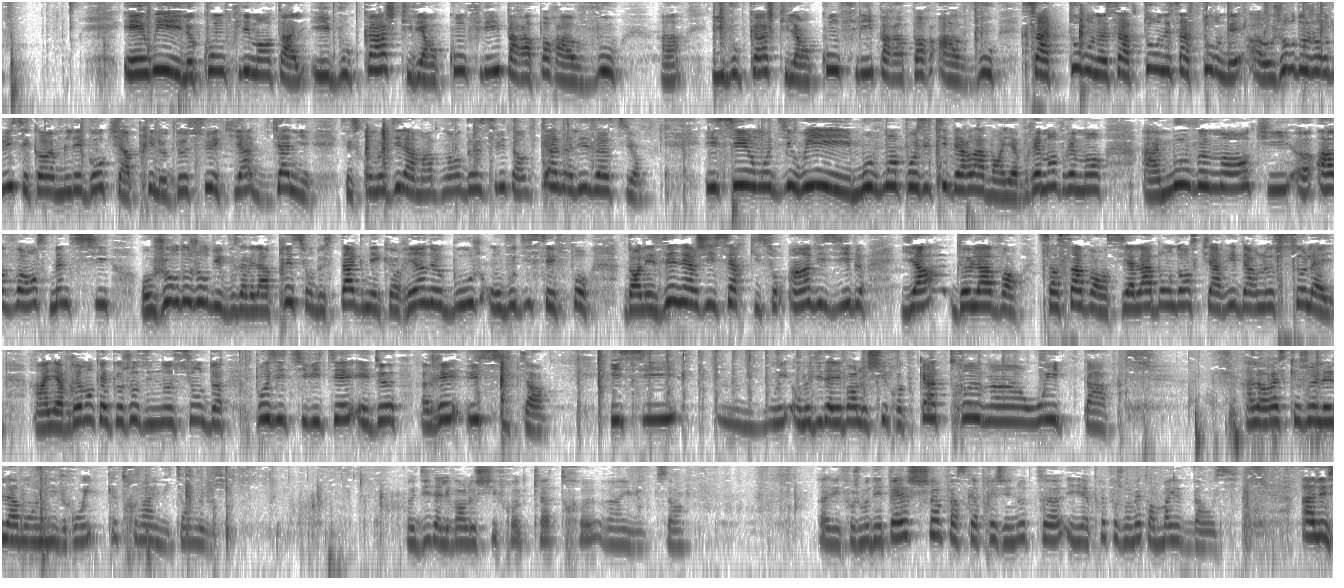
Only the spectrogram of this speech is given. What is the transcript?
Et oui, le conflit mental, il vous cache qu'il est en conflit par rapport à vous. Hein? Il vous cache qu'il est en conflit par rapport à vous. Ça tourne, ça tourne et ça tourne. Mais au jour d'aujourd'hui, c'est quand même l'ego qui a pris le dessus et qui a gagné. C'est ce qu'on me dit là maintenant de suite en canalisation. Ici, on me dit oui, mouvement positif vers l'avant. Il y a vraiment, vraiment un mouvement qui euh, avance, même si au jour d'aujourd'hui, vous avez l'impression de stagner, que rien ne bouge. On vous dit c'est faux. Dans les énergies, certes, qui sont invisibles, il y a de l'avant. Ça s'avance. Il y a l'abondance qui arrive vers le soleil. Hein, il y a vraiment quelque chose, une notion de positivité et de réussite. Ici, Hmm, oui, on me dit d'aller voir le chiffre 88. Alors, est-ce que je l'ai là, mon livre? Oui, 88, on me dit. On me dit d'aller voir le chiffre 88. Allez, il faut que je me dépêche parce qu'après j'ai une autre... Et après, il faut que je me mette en maillot de bain aussi. Allez,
